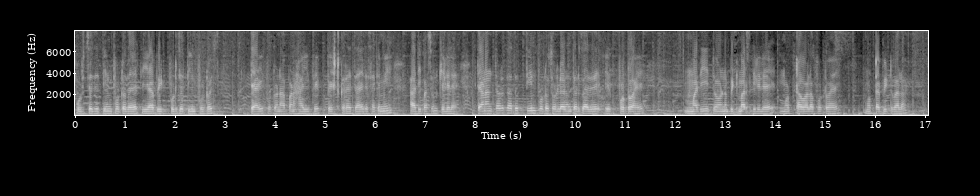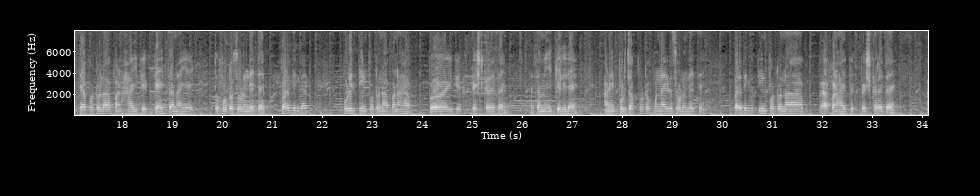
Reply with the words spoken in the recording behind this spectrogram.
पुढचे जे तीन फोटोज आहेत या बीट पुढचे तीन फोटोज त्याही फोटोना आपण हा इफेक्ट पेस्ट करायचा आहे जसं की मी आधीपासून केलेला आहे. त्यानंतरचा जो तीन फोटो सोडल्यानंतरचा जे एक फोटो आहे. मध्ये दोन बिटमार्क दिलेले आहे. मोठावाला फोटो आहे. मोठा बीटवाला त्या फोटोला आपण हा इफेक्ट द्यायचा नाही आहे. तो फोटो सोडून द्यायचा आहे. परत एकदा पुढील तीन फोटोना आपण हा इफेक्ट पेस्ट करायचा आहे. असं मी केलेलं आहे. आणि पुढचा फोटो पुन्हा एकदा सोडून द्यायचा आहे. परत एकदा तीन फोटोना आपण हा इफेक्ट पेस्ट करायचं आहे.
